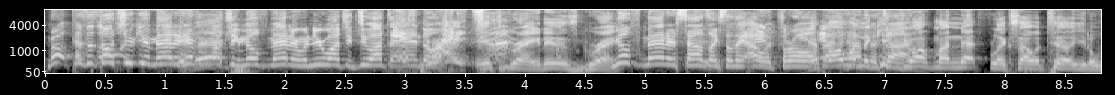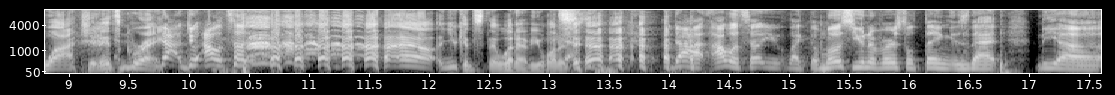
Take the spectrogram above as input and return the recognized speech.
bro. Because it's Don't you get mad at him for watching MILF Manor when you're watching Too Hot to Handle. great. It's great. It is great. MILF Manor sounds like something I would throw up if I wouldn't have kicked you off my Netflix, I would tell you to watch it. It's great. Yeah, dude, I would tell you. you can still whatever you want to do. Nah, I will tell you, like the most universal thing is that the uh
